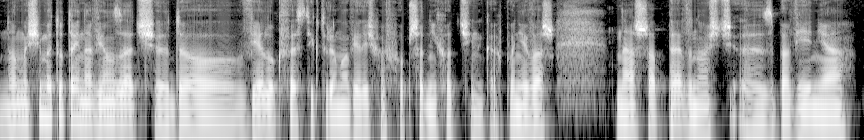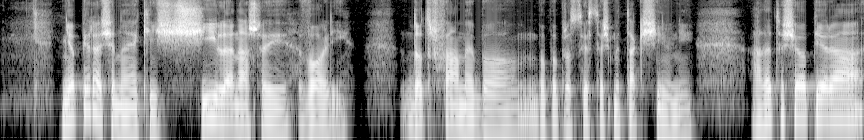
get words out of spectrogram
No, musimy tutaj nawiązać do wielu kwestii, które omawialiśmy w poprzednich odcinkach, ponieważ nasza pewność e, zbawienia nie opiera się na jakiejś sile naszej woli. Dotrwamy, bo, bo po prostu jesteśmy tak silni, ale to się opiera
